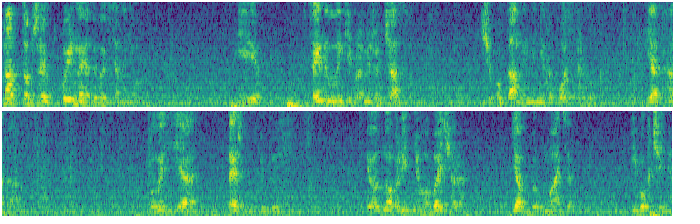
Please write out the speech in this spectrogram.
Надто вже пильно я дивився на нього. І в цей невеликий проміжок часу, що був даний мені до пострілу, я згадав. Колись я теж був людиною. І одного літнього вечора я вбив матір і вовченя.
